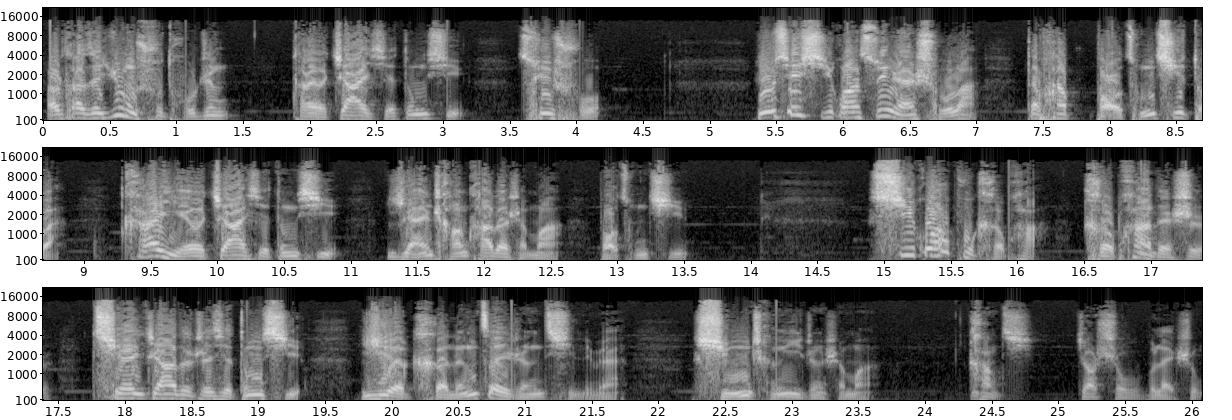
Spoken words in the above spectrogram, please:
而它在运输途中，它要加一些东西催熟。有些西瓜虽然熟了，但它保存期短，它也要加一些东西延长它的什么保存期。西瓜不可怕。可怕的是，添加的这些东西，也可能在人体里面形成一种什么抗体，叫食物不耐受。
